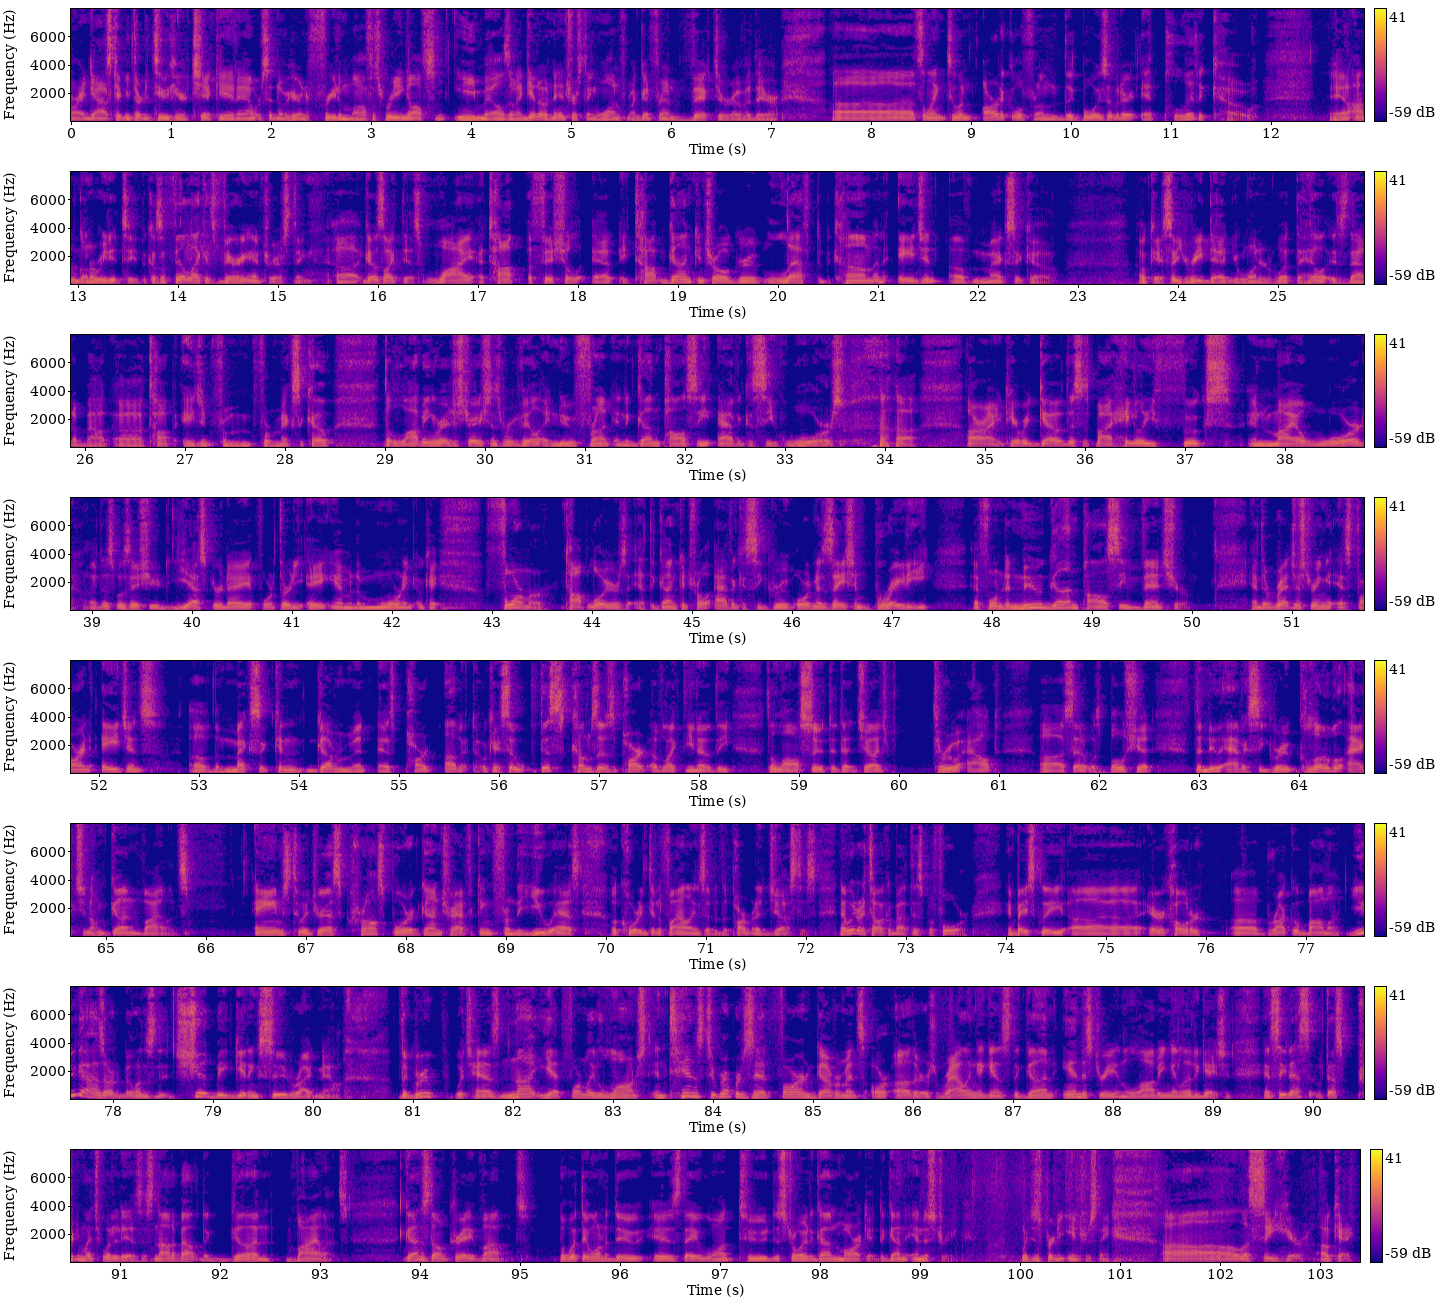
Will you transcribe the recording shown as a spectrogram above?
All right, guys, KB32 here. Check it out. We're sitting over here in the Freedom Office reading off some emails, and I get an interesting one from my good friend Victor over there. Uh, it's a link to an article from the boys over there at Politico. And I'm going to read it to you because I feel like it's very interesting. Uh, it goes like this Why a top official at a top gun control group left to become an agent of Mexico. Okay, so you read that and you're wondering what the hell is that about? Uh, top agent from for Mexico. The lobbying registrations reveal a new front in the gun policy advocacy wars. All right, here we go. This is by Hailey Fuchs and Myah Ward. Uh, this was issued yesterday at 4:30 a.m. in the morning. Okay, former top lawyers at the gun control advocacy group organization Brady have formed a new gun policy venture, and they're registering as foreign agents of the Mexican government as part of it. Okay, so this comes as part of like you know the the lawsuit that that judge threw out, uh, said it was bullshit. The new advocacy group, Global Action on Gun Violence aims to address cross border gun trafficking from the U.S., according to the filings of the Department of Justice. Now, we already talked about this before. And basically, uh, Eric Holder, uh, Barack Obama, you guys are the ones that should be getting sued right now. The group, which has not yet formally launched, intends to represent foreign governments or others rallying against the gun industry in lobbying and litigation. And see, that's that's pretty much what it is. It's not about the gun violence. Guns don't create violence. But what they want to do is they want to destroy the gun market, the gun industry, which is pretty interesting. Uh, let's see here. Okay.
